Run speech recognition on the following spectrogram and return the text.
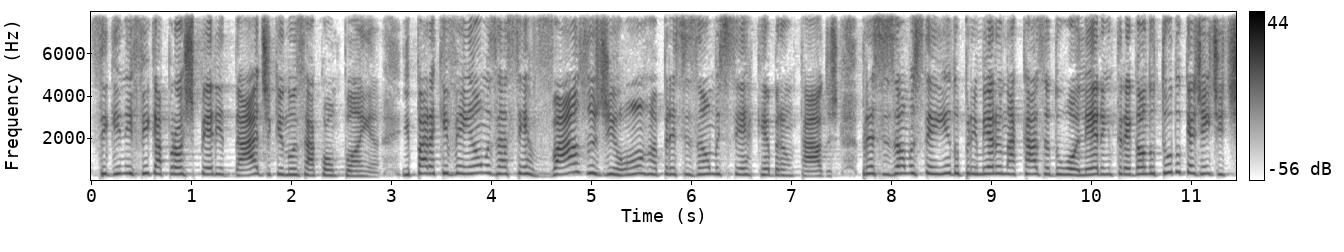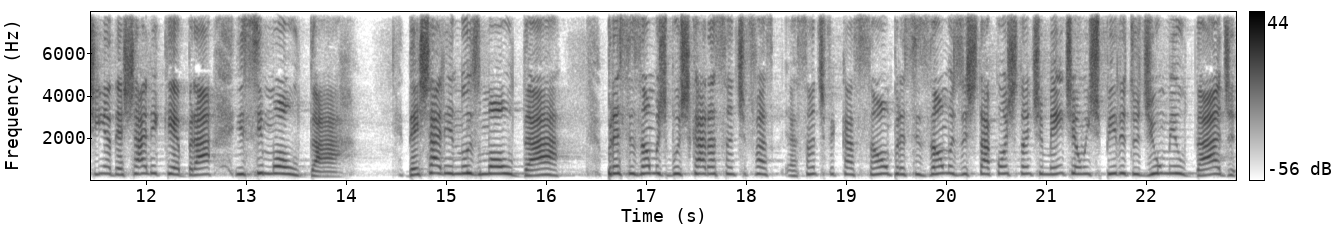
significa prosperidade que nos acompanha. E para que venhamos a ser vasos de honra, precisamos ser quebrantados. Precisamos ter ido primeiro na casa do olheiro, entregando tudo que a gente tinha, deixar ele quebrar e se moldar. Deixar ele nos moldar Precisamos buscar a santificação, precisamos estar constantemente em um espírito de humildade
